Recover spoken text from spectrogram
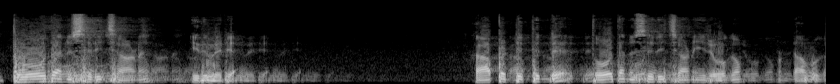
തോതനുസരിച്ചാണ് ഇത് വരിക. കാപ്പട്യത്തിന്റെ തോതനുസരിച്ചാണ് ഈ രോഗം ഉണ്ടാവുക.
